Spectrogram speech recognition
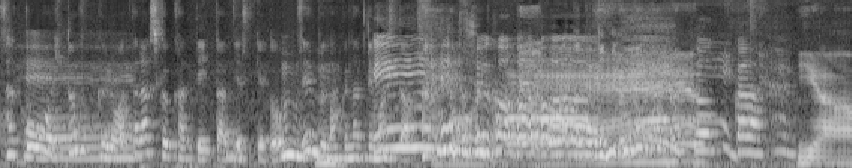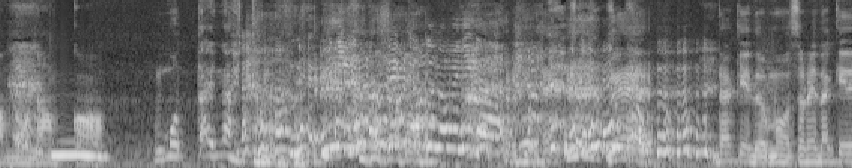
砂糖を一袋新しく買っていったんですけど、うん。全部なくなってました。えー すごい。へ そっか。ーいやーもうなんか、もったいないと思うねせっかくのウニがね。だけどもうそれだけ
